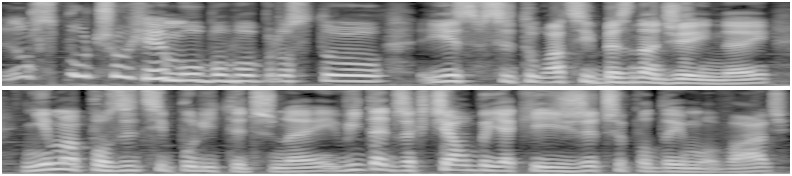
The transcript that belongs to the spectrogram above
no, współczuję mu, bo po prostu jest w sytuacji beznadziejnej, nie ma pozycji politycznej, widać, że chciałby jakieś rzeczy podejmować,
